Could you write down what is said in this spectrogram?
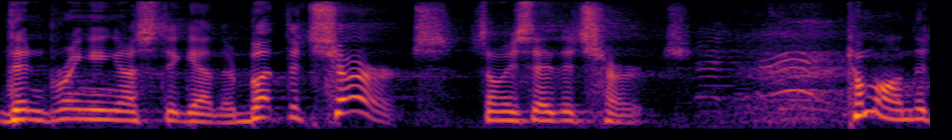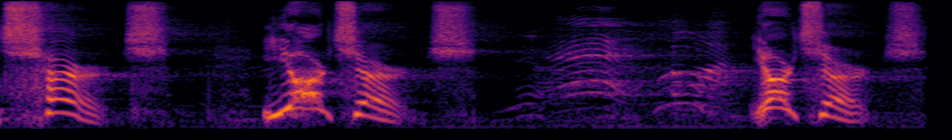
than bringing us together. But the church, somebody say the church. The church. Come on, the church. Your church. Your church.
